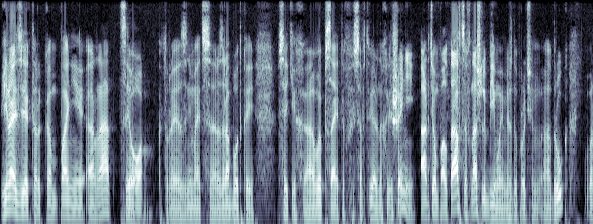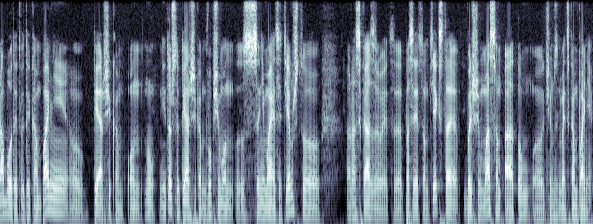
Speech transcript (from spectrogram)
генеральный директор компании Ratio, которая занимается разработкой всяких э, веб-сайтов и софтверных решений. А Артем Полтавцев, наш любимый, между прочим, э, друг, работает в этой компании пиарщиком. Он, ну, не то что пиарщиком, в общем, он занимается тем, что рассказывает э, посредством текста большим массам о том, э, чем занимается компания.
